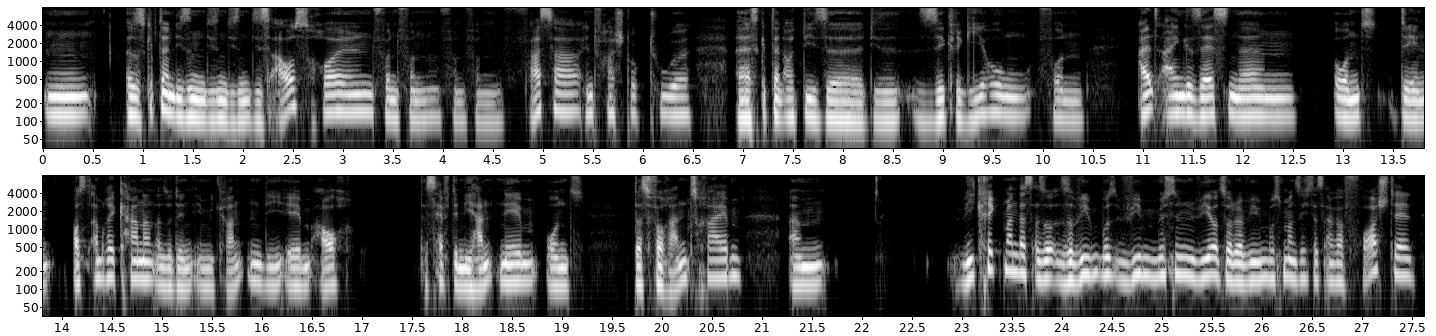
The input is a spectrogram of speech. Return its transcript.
Mm, also es gibt dann diesen, diesen, diesen, dieses Ausrollen von, von, von, von Wasserinfrastruktur. Äh, es gibt dann auch diese, diese Segregierung von Alteingesessenen und den Ostamerikanern, also den Immigranten, die eben auch das Heft in die Hand nehmen und das vorantreiben. Ähm, wie kriegt man das, also, also wie, muss, wie müssen wir uns oder wie muss man sich das einfach vorstellen?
